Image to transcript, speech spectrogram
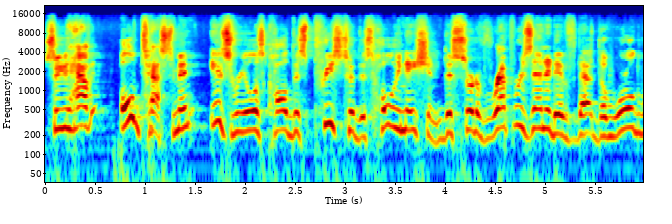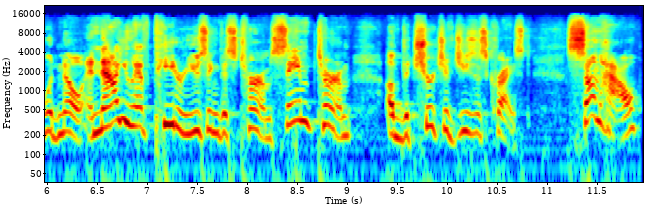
So you have Old Testament, Israel is called this priesthood, this holy nation, this sort of representative that the world would know. And now you have Peter using this term, same term of the church of Jesus Christ. Somehow,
